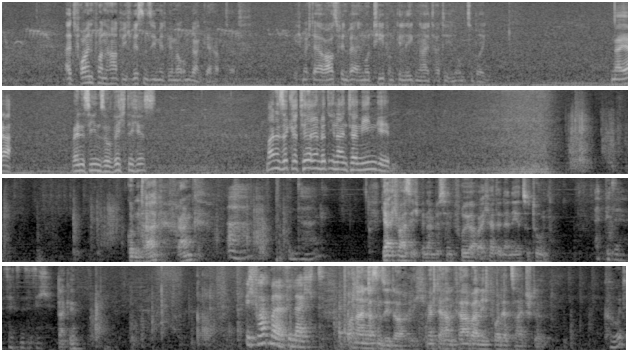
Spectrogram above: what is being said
Als Freund von Hartwig wissen Sie, mit wem er Umgang gehabt hat. Ich möchte herausfinden, wer ein Motiv und Gelegenheit hatte, ihn umzubringen. Naja, wenn es Ihnen so wichtig ist. Meine Sekretärin wird Ihnen einen Termin geben. Guten Tag, Frank. Aha, guten Tag. Ja, ich weiß, ich bin ein bisschen früh, aber ich hatte in der Nähe zu tun. Äh, Bitte, setzen Sie sich. Danke. Ich frag mal vielleicht. Oh nein, lassen Sie doch. Ich möchte Herrn Färber nicht vor der Zeit stören. Gut.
